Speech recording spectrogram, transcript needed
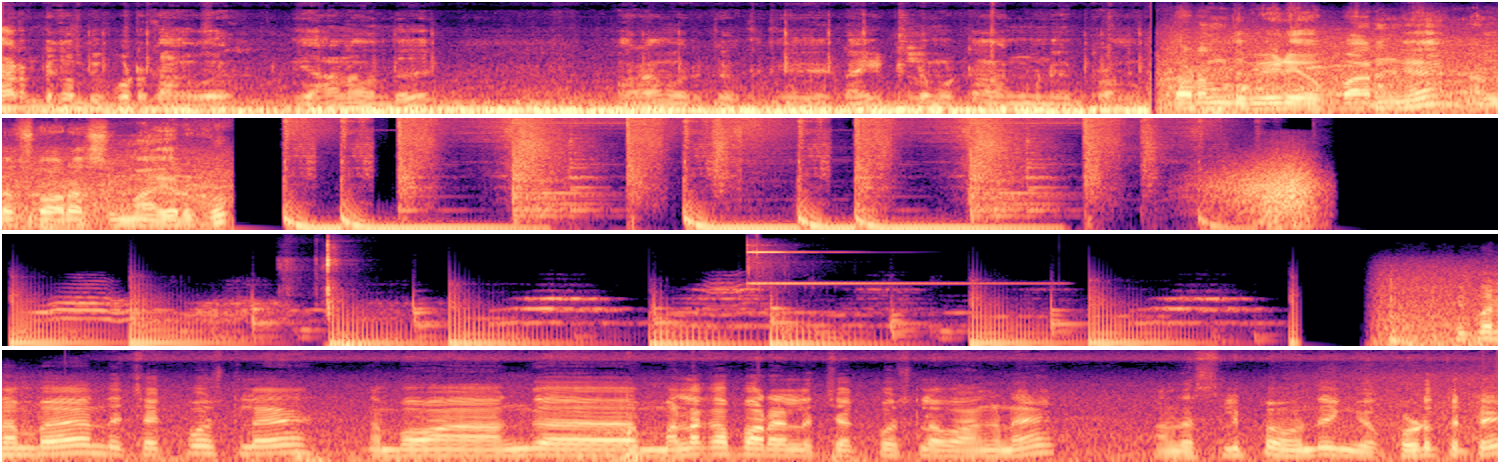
கரண்ட் கம்பி போட்டிருக்காங்க பாரு. யானை வந்து வராமல் இருக்கிறதுக்கு நைட்டில் மட்டும் ஆன் பண்ணி விட்ருவாங்க தொடர்ந்து வீடியோ பாருங்கள் நல்ல சுவாரஸ்யமாக இருக்கும். இப்போ நம்ம இந்த செக் போஸ்ட்டில் நம்ம அங்கே மலக்காப்பாறையில் செக் போஸ்ட்டில் வாங்கின அந்த ஸ்லிப்பை வந்து இங்கே கொடுத்துட்டு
